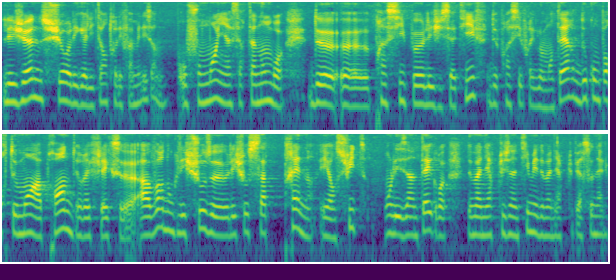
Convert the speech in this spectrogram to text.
les jeunes sur l'égalité entre les femmes et les hommes. Au fondement, il y a un certain nombre de euh, principes législatifs, de principes réglementaires, de comportements à apprendre, de réflexes à avoir. Donc les choses, les choses s'apprennent et ensuite on les intègre de manière plus intime et de manière plus personnelle.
